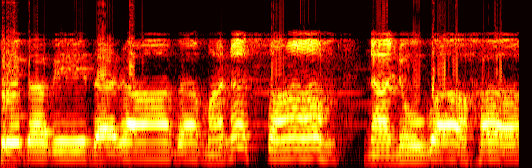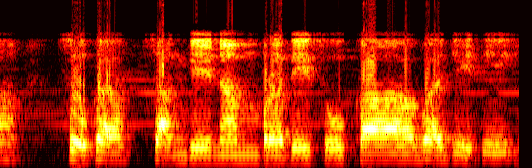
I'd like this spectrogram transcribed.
हृदवेदरागमनसां ननुवः सुखसङ्गिनं प्रति सुखावजितिः।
